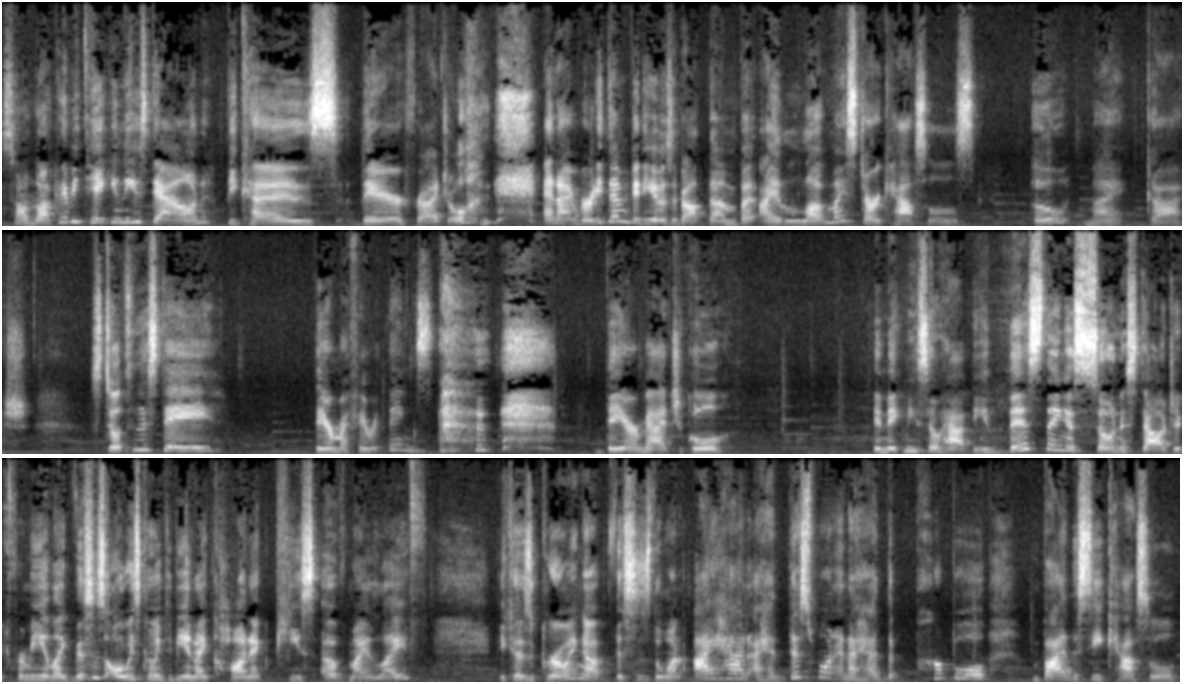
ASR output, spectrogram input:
So I'm not gonna be taking these down because they're fragile and I've already done videos about them, but I love my star castles. Oh my gosh. Still to this day, they are my favorite things. they are magical. They make me so happy. This thing is so nostalgic for me. Like this is always going to be an iconic piece of my life because growing up, this is the one I had. I had this one and I had the purple by the sea castle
